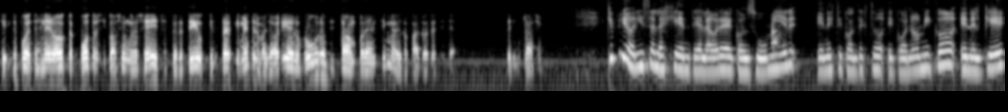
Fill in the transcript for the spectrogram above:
que, puede tener otra otra situación que no sea esa, pero te digo que prácticamente la mayoría de los rubros estaban por encima de los valores de la, inflación. ¿Qué prioriza la gente a la hora de consumir en este contexto económico en el que,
